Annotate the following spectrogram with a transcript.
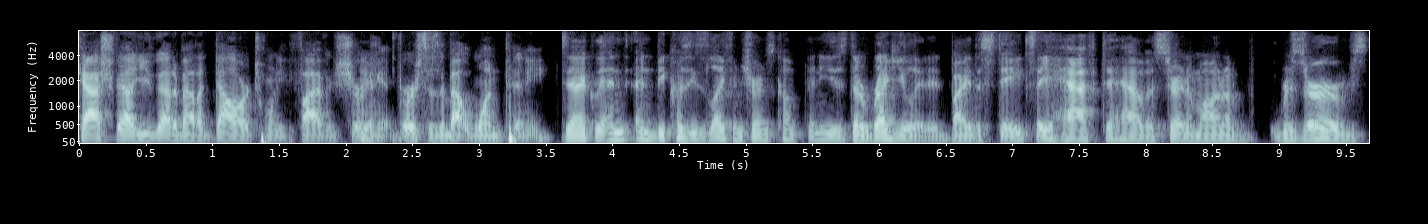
cash value, you've got about a dollar twenty-five insuring yeah. it versus about one penny. Exactly, and and because these life insurance companies they're regulated by the states, they have to have a certain amount of reserves,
